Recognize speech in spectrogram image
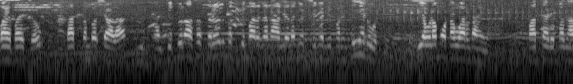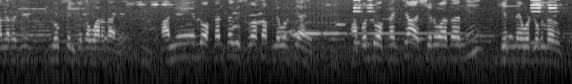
बाय बाय चौक सात नंबर शाळा. आणि तिथून असा सरळ भक्ती मार्गाने आलेला गडशे गल्लीपर्यंत येण होते. एवढा मोठा वार्ड आहे. पाच साडेपाच हजाराची लोकसंख्येचा वार्ड आहे. आणि लोकांचा विश्वास आपल्यावरती आहे. आपण लोकांच्या आशीर्वादाने ही निवडणूक लढवतो.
